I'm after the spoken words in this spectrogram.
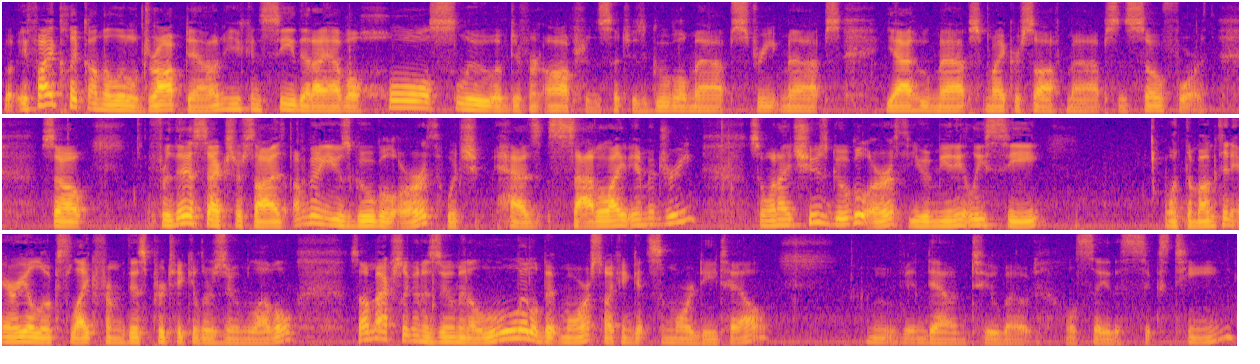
But if I click on the little drop down, you can see that I have a whole slew of different options, such as Google Maps, Street Maps, Yahoo Maps, Microsoft Maps, and so forth. So for this exercise, I'm going to use Google Earth, which has satellite imagery. So when I choose Google Earth, you immediately see what the Moncton area looks like from this particular zoom level. So I'm actually going to zoom in a little bit more so I can get some more detail. Move in down to about, let's say the 16.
